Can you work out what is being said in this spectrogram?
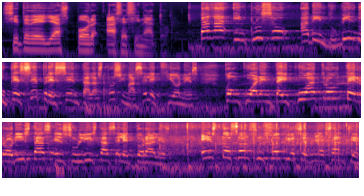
siete de ellas por asesinato. Paga incluso a Bildu, Bildu que se presenta a las próximas elecciones con 44 terroristas en sus listas electorales. Estos son sus socios, señor Sánchez.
